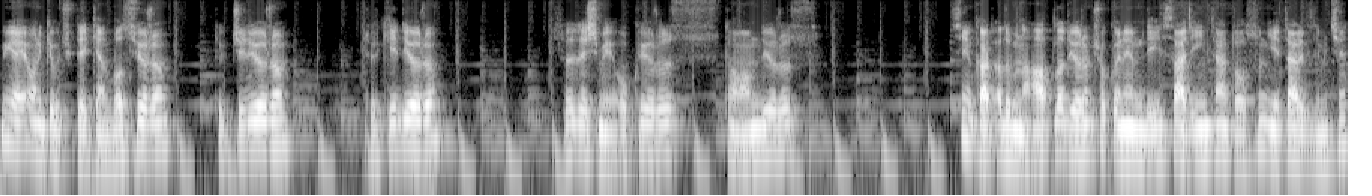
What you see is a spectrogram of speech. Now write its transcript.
MIUI 12.5'teyken basıyorum. Türkçe diyorum. Türkiye diyorum. Sözleşmeyi okuyoruz. Tamam diyoruz. Sim kart adımına atla diyorum. Çok önemli değil. Sadece internet olsun yeterli bizim için.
